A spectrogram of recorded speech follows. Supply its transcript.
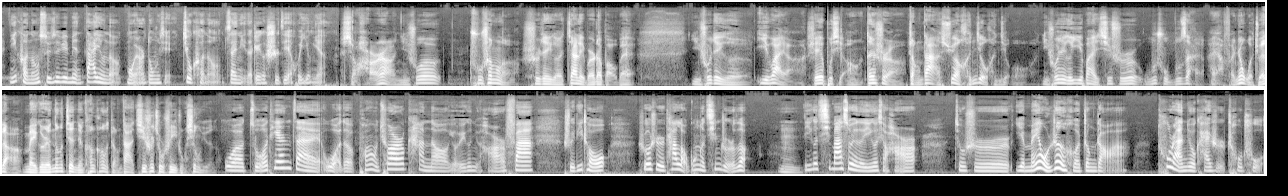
你可能随随便便答应的某样东西，就可能在你的这个世界会应验。小孩儿啊，你说出生了是这个家里边的宝贝，你说这个意外啊，谁也不想。但是啊，长大需要很久很久。你说这个意外其实无处不在。哎呀，反正我觉得啊，每个人能健健康康的长大，其实就是一种幸运。我昨天在我的朋友圈看到有一个女孩发水滴筹，说是她老公的亲侄子，嗯，一个七八岁的一个小孩儿，就是也没有任何征兆啊，突然就开始抽搐。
